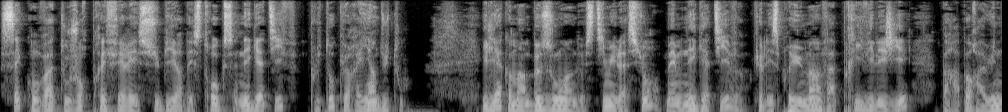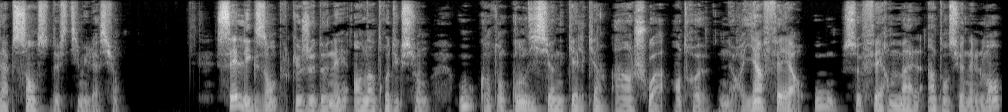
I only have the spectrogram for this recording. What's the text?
C'est qu'on va toujours préférer subir des strokes négatifs plutôt que rien du tout. Il y a comme un besoin de stimulation, même négative, que l'esprit humain va privilégier par rapport à une absence de stimulation. C'est l'exemple que je donnais en introduction, où quand on conditionne quelqu'un à un choix entre ne rien faire ou se faire mal intentionnellement,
